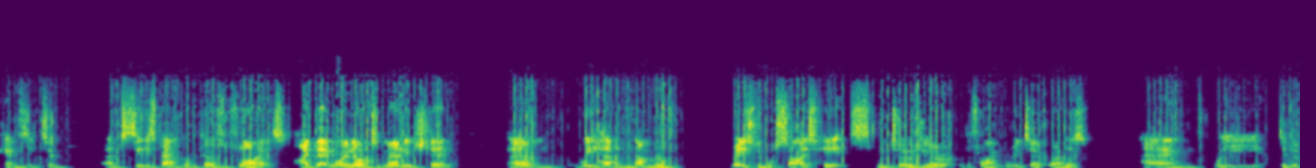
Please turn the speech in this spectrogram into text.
Kensington uh, to see this band called the Kursaal Flyers. I then went on to manage them um, we had a number of reasonable size hits. We toured Europe with the Flying Burrito Brothers, and we did a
